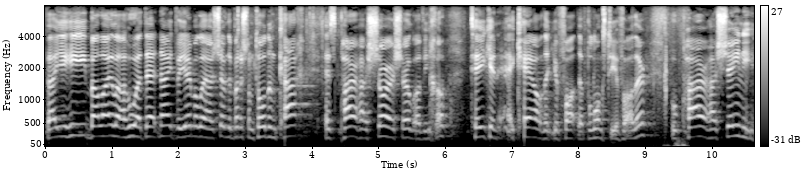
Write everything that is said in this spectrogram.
Vayihi balayla who at that night vayemalei Hashem the Banishlam told him kach es par hashar shel avicha take an, a cow that your father that belongs to your father upar hasheni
